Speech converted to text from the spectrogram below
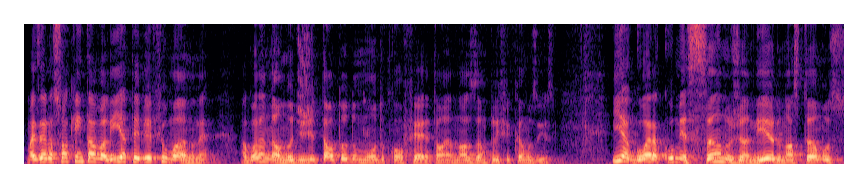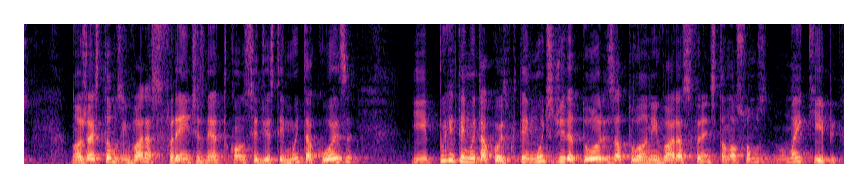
mas era só quem estava ali e a TV filmando. Né? Agora não, no digital todo mundo confere, então nós amplificamos isso. E agora, começando janeiro, nós, estamos, nós já estamos em várias frentes, né? como você disse, tem muita coisa, E por que tem muita coisa? Porque tem muitos diretores atuando em várias frentes. Então nós somos uma equipe.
